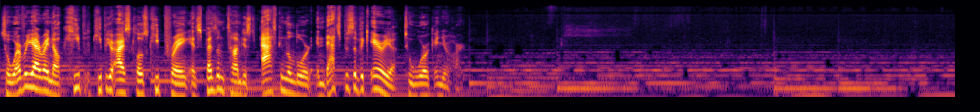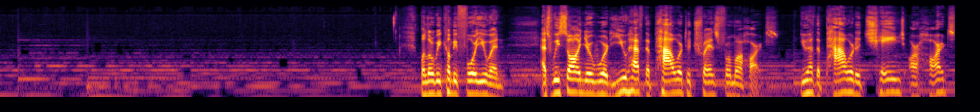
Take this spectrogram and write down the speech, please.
So wherever you're at right now, keep keep your eyes closed, keep praying, and spend some time just asking the Lord in that specific area to work in your heart. But Lord, we come before you, and as we saw in your word, you have the power to transform our hearts. You have the power to change our hearts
